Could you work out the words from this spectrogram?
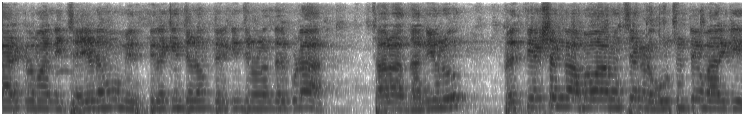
కార్యక్రమాన్ని చేయడము మీరు తిలకించడం తిలకించిన వాళ్ళందరూ కూడా చాలా ధన్యులు. ప్రత్యక్షంగా అమ్మవారు వచ్చి అక్కడ కూర్చుంటే వారికి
